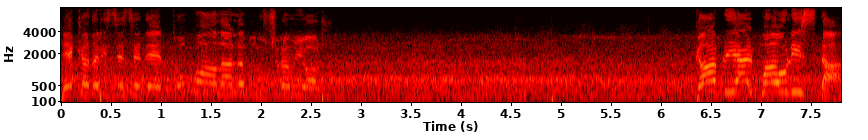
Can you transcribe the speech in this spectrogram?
ne kadar istese de topu ağlarla buluşturamıyor. Gabriel Paulista.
